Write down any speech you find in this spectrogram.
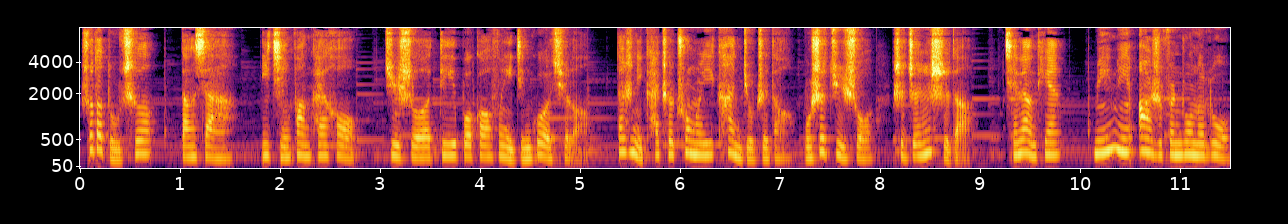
说到堵车，当下。疫情放开后，据说第一波高峰已经过去了。但是你开车出门一看，你就知道不是据说，是真实的。前两天明明二十分钟的路，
